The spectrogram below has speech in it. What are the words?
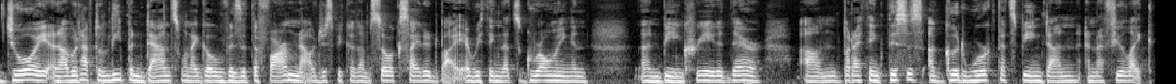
joy and I would have to leap and dance when I go visit the farm now just because I'm so excited by everything that's growing and and being created there. Um, but I think this is a good work that's being done and I feel like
